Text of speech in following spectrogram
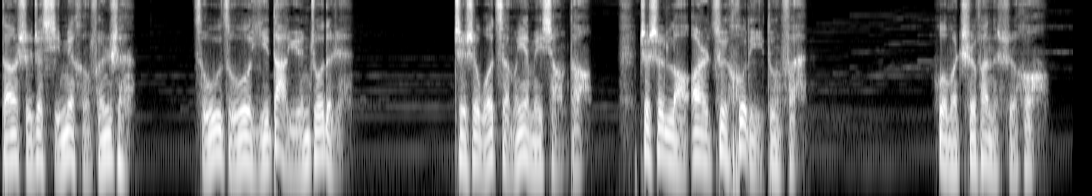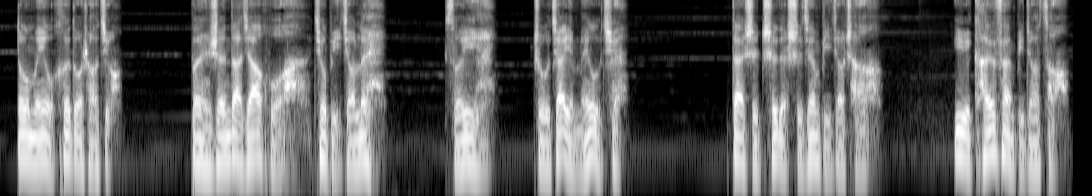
当时这席面很丰盛，足足一大圆桌的人。”只是我怎么也没想到，这是老二最后的一顿饭。我们吃饭的时候都没有喝多少酒，本身大家伙就比较累，所以主家也没有劝。但是吃的时间比较长，因为开饭比较早，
